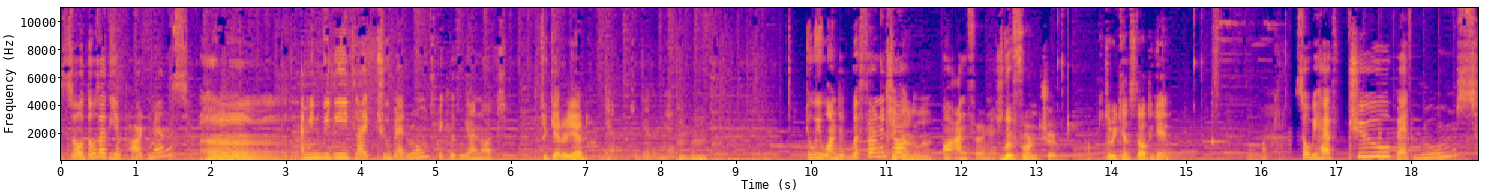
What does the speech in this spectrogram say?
So those are the apartments. Ah, I mean, we need like two bedrooms because we are not together yet? yeah together yet. Mm-hmm. Do we want it with furniture Take out a lot. or unfurnished? With furniture, so we can start the game. So we have two bedrooms.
